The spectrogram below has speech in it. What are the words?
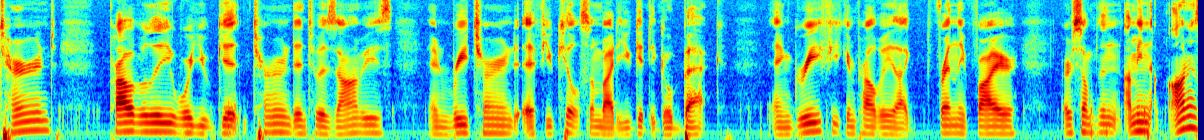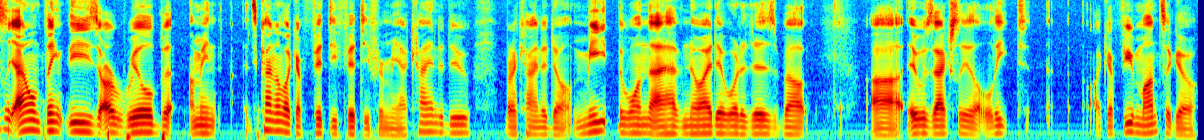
Turned, probably where you get turned into a zombies, and returned if you kill somebody, you get to go back. And Grief, you can probably like friendly fire or something. I mean, honestly, I don't think these are real, but I mean, it's kind of like a 50-50 for me. I kind of do, but I kind of don't. Meat the one that I have no idea what it is about. Uh, it was actually leaked like a few months ago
